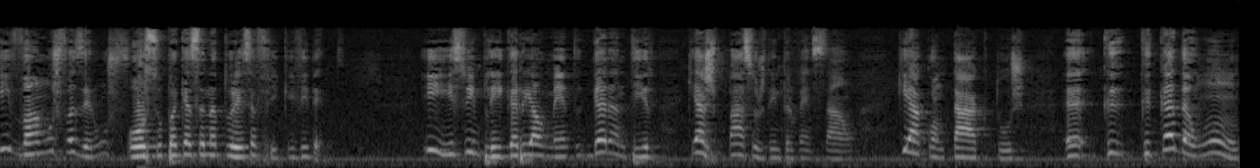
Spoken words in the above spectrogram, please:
e vamos fazer um esforço para que essa natureza fique evidente. E isso implica realmente garantir que há espaços de intervenção, que há contactos, eh, que, que cada um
